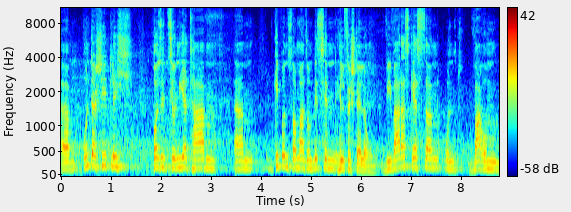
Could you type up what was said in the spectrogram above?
ähm, unterschiedlich positioniert haben. Ähm, gib uns doch mal so ein bisschen Hilfestellung. Wie war das gestern und warum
